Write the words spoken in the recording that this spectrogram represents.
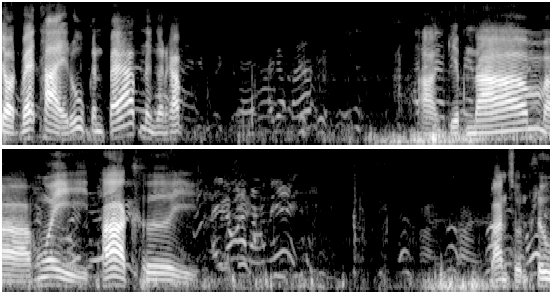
จอดแวะถ่ายรูปกันแป๊บหนึ่งกันครับอ่าเก็บน้ำอ่าห้วยท่าเคย บ้านสวนพลู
